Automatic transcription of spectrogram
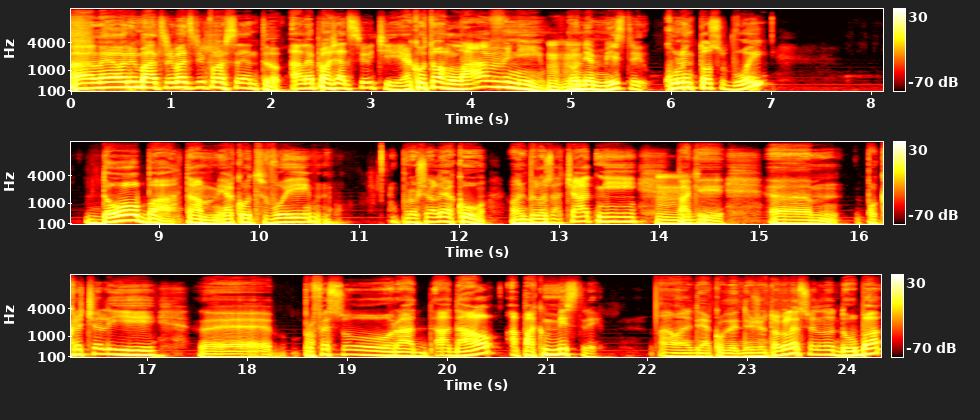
ale on má třeba 3%, ale pořád si učí. Jako to hlavní, mm-hmm. on je mistr, kvůli to svůj doba tam, jako svůj prošel jako on byl začátní, hmm. pak i um, pokračelý, e, profesor a, a dál, a pak mistry. A on jako že tohle celá doba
